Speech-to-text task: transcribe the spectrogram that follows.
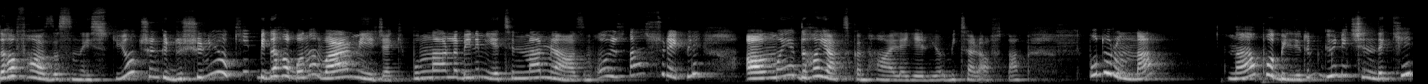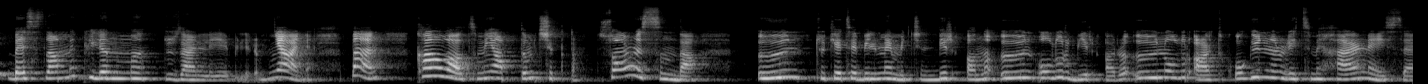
daha fazlasını istiyor. Çünkü düşünüyor ki bir daha bana vermeyecek. Bunlarla benim yetinmem lazım. O yüzden sürekli almaya daha yatkın hale geliyor bir taraftan. Bu durumda ne yapabilirim? Gün içindeki beslenme planımı düzenleyebilirim. Yani ben kahvaltımı yaptım çıktım. Sonrasında öğün tüketebilmem için bir ana öğün olur, bir ara öğün olur. Artık o günün ritmi her neyse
